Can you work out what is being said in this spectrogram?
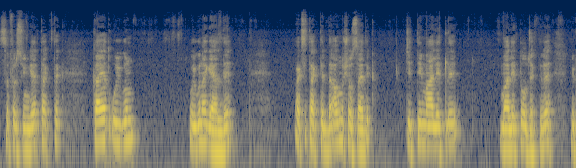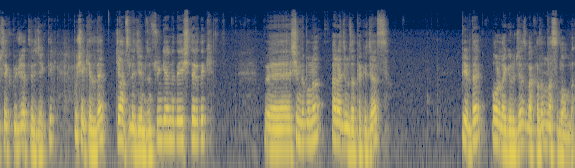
Sıfır sünger taktık. Gayet uygun uyguna geldi. Aksi takdirde almış olsaydık ciddi maliyetli maliyetli olacaktı ve yüksek bir ücret verecektik. Bu şekilde cam sileceğimizin süngerini değiştirdik. Ee, şimdi bunu aracımıza takacağız. Bir de orada göreceğiz. Bakalım nasıl oldu.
